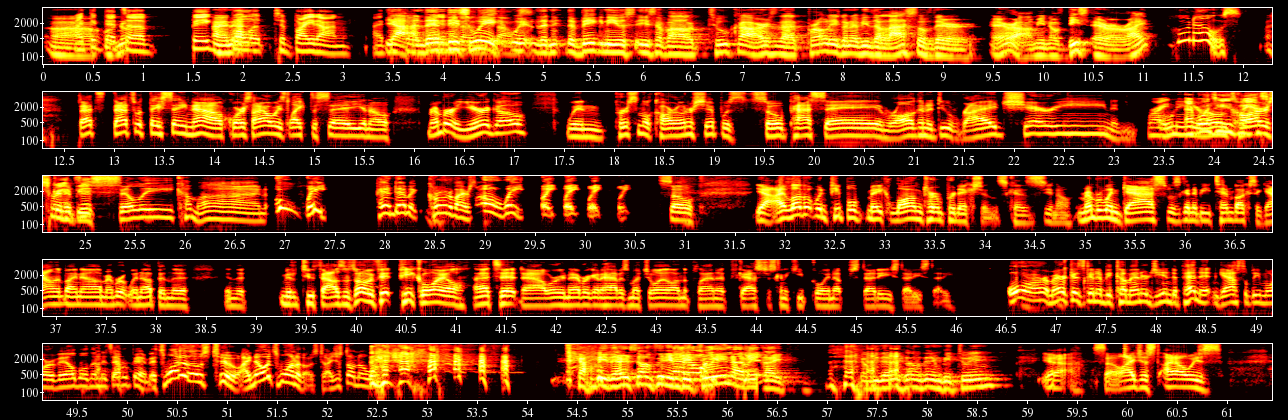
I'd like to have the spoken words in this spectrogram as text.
Uh, I think that's no- a big and, uh, bullet to bite on. I think Yeah, and then this week, we, the, the big news is about two cars that probably going to be the last of their era. I mean, of this era, right? Who knows? That's that's what they say now. Of course, I always like to say, you know, remember a year ago when personal car ownership was so passe, and we're all going to do ride sharing and Right. owning Everyone's your own car is going to be silly. Come on. Oh wait, pandemic, coronavirus. Oh wait, wait, wait, wait, wait. So. Yeah, I love it when people make long-term predictions because you know. Remember when gas was going to be ten bucks a gallon by now? Remember it went up in the in the middle 2000s. Oh, we've hit peak oil. That's it now. We're never going to have as much oil on the planet. Gas is just going to keep going up steady, steady, steady. Or America's going to become energy independent and gas will be more available than it's ever been. It's one of those two. I know it's one of those two. I just don't know which. Can be there something in between? I mean, like, can be there something in between? yeah. So I just, I always,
